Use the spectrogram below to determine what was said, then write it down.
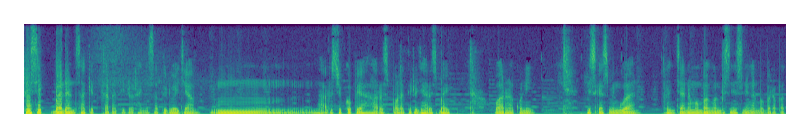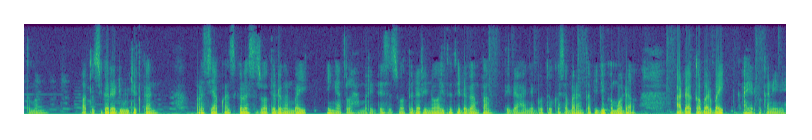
Fisik badan sakit karena tidur hanya 1-2 jam. Hmm, harus cukup ya, harus pola tidurnya harus baik. Warna kuning. Biskas mingguan. Rencana membangun bisnis dengan beberapa teman patut segera diwujudkan. Persiapkan segala sesuatu dengan baik Ingatlah, merintis sesuatu dari nol itu tidak gampang. Tidak hanya butuh kesabaran tapi juga modal. Ada kabar baik akhir pekan ini.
